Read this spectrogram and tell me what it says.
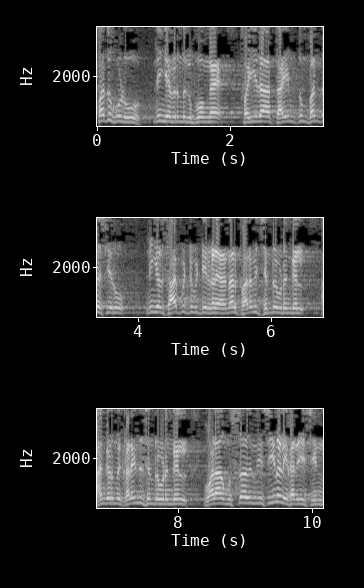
ஃபதுகுழு நீங்க விருந்துக்கு போங்க. ஃபைதா தைம்தும் ஃபந்தசிரு. நீங்கள் சாப்பிட்டு விட்டீர்களே ஆனால் பரவி சென்று விடுங்கள். அங்கிருந்து கலைந்து சென்று விடுங்கள். வலா முஸ்தீன் அலி ஹதீசின்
